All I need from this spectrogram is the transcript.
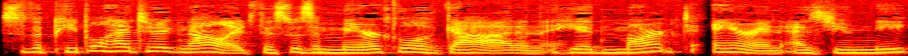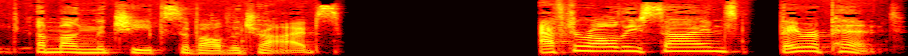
So the people had to acknowledge this was a miracle of God and that he had marked Aaron as unique among the chiefs of all the tribes. After all these signs, they repent.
